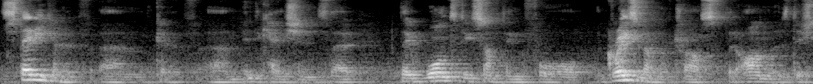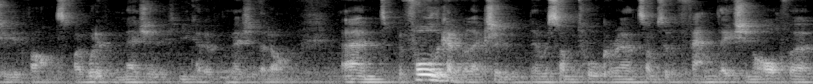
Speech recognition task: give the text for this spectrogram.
steady kind of um, kind of um, indications that they want to do something for a greater number of trusts that aren't as digitally advanced by whatever measure you kind of measure that on. And before the kind of election, there was some talk around some sort of foundation offer.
